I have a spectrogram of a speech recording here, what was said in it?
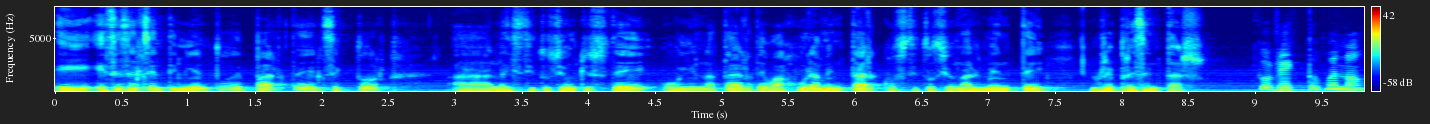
Eh, ese es el sentimiento de parte del sector a la institución que usted hoy en la tarde va a juramentar constitucionalmente representar. Correcto. Bueno,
